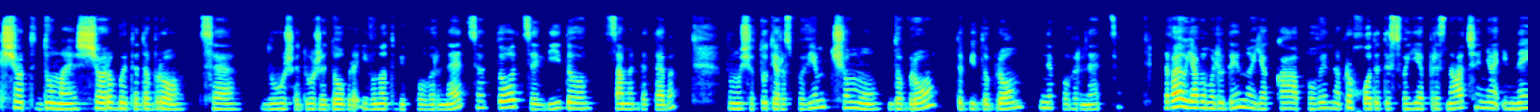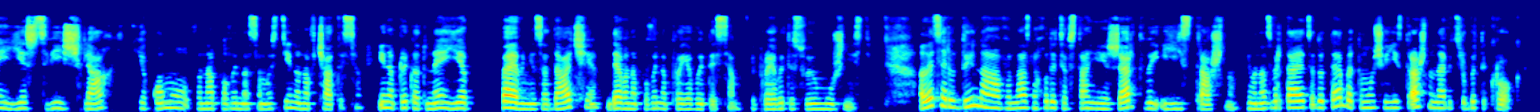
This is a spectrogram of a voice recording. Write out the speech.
Якщо ти думаєш, що робити добро це дуже-дуже добре і воно тобі повернеться, то це відео саме для тебе. Тому що тут я розповім, чому добро тобі добром не повернеться. Давай уявимо людину, яка повинна проходити своє призначення, і в неї є свій шлях, якому вона повинна самостійно навчатися. І, наприклад, у неї є певні задачі, де вона повинна проявитися і проявити свою мужність. Але ця людина вона знаходиться в стані жертви і їй страшно. І вона звертається до тебе, тому що їй страшно навіть зробити крок.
